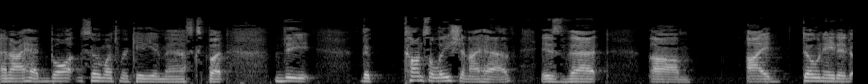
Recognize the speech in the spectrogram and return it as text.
and I had bought so much Mercadian masks. But the the consolation I have is that um, I donated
